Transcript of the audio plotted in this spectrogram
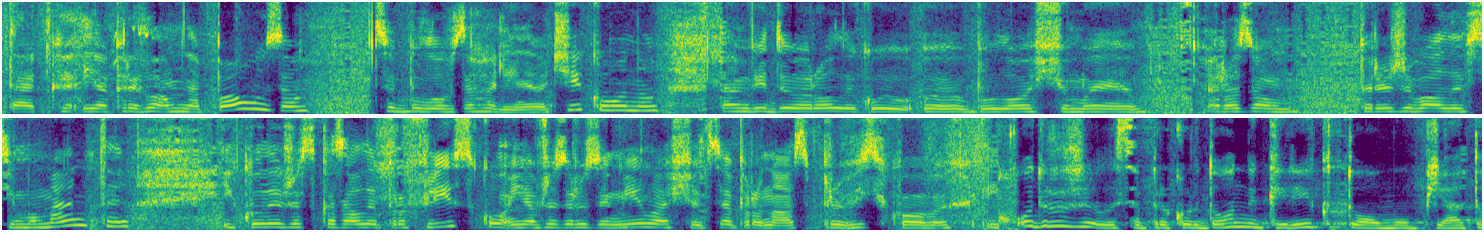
Так, як рекламна пауза, це було взагалі неочікувано. Там в відеоролику е, було, що ми разом переживали всі моменти. І коли вже сказали про фліску, я вже зрозуміла, що це про нас, про військових. Одружилися прикордонники рік тому, 5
